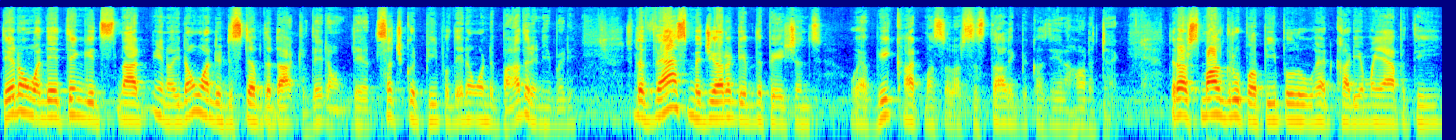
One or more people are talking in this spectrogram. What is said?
they don't want, they think it's not, you know, you don't want to disturb the doctor. They don't, they're such good people. They don't want to bother anybody. So the vast majority of the patients who have weak heart muscle are systolic because they had a heart attack. There are a small group of people who had cardiomyopathy,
